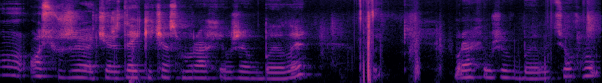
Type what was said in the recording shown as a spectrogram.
Ну, ось вже через деякий час мурахи вже вбили. Мурахи вже вбили цього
